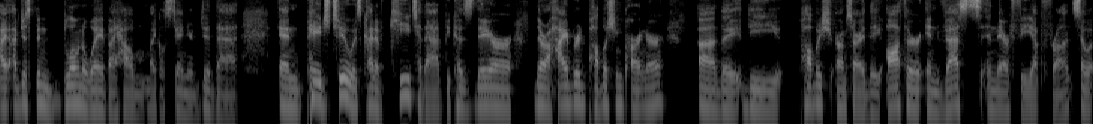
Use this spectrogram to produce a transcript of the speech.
I, have just been blown away by how michael Stanier did that. And page two is kind of key to that because they're they're a hybrid publishing partner. Uh, the the publisher i'm sorry the author invests in their fee up front so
